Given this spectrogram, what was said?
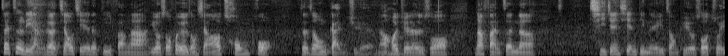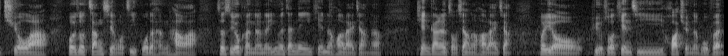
在这两个交接的地方啊，有时候会有一种想要冲破的这种感觉，然后会觉得是说，那反正呢。期间限定的一种，比如说嘴秋啊，或者说彰显我自己过得很好啊，这是有可能的。因为在那一天的话来讲呢，天干的走向的话来讲，会有比如说天机化权的部分，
